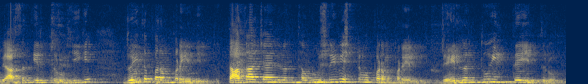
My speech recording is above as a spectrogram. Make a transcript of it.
ವ್ಯಾಸತೀರ್ಥರು ಹೀಗೆ ದ್ವೈತ ಪರಂಪರೆಯಲ್ಲಿತ್ತು. ತಾತಾಚಾರ್ಯರಂಥವರು ಶ್ರೀ ವೈಷ್ಣವ ಪರಂಪರೆಯಲ್ಲಿ ಜೈಲರಂತೂ ಇದ್ದೇ ಇದ್ದರು.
